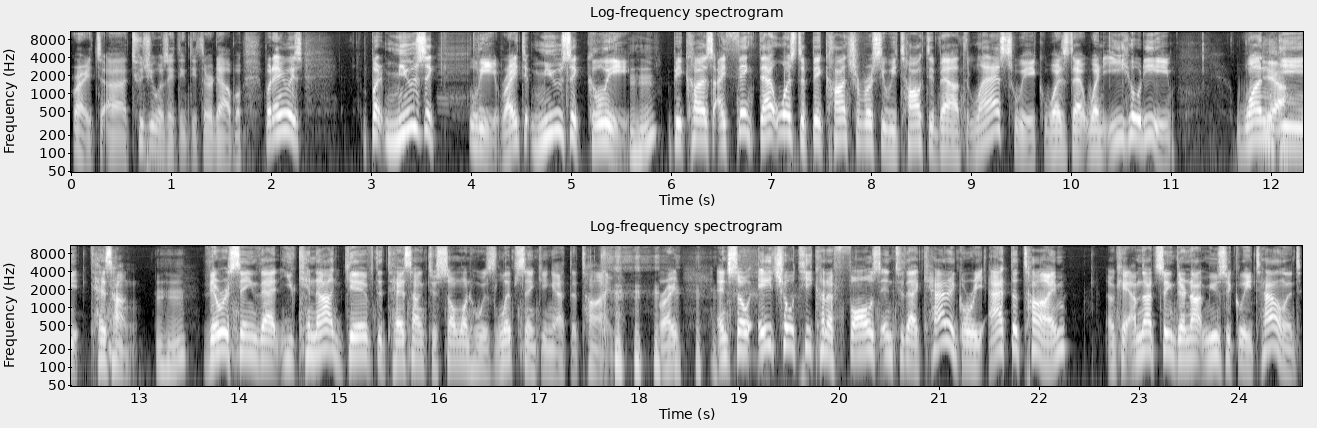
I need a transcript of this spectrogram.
right. Uh, 2G was, I think, the third album. But anyways, but musically, right? Musically, Mm-hmm. because I think that was the big controversy we talked about last week was that when Lee Hyori won Yeah. Mm-hmm. the 대상, they were saying that you cannot give the 대상 to someone who was lip syncing at the time, right? And so HOT kind of falls into that category at the time. Okay, I'm not saying they're not musically talent,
